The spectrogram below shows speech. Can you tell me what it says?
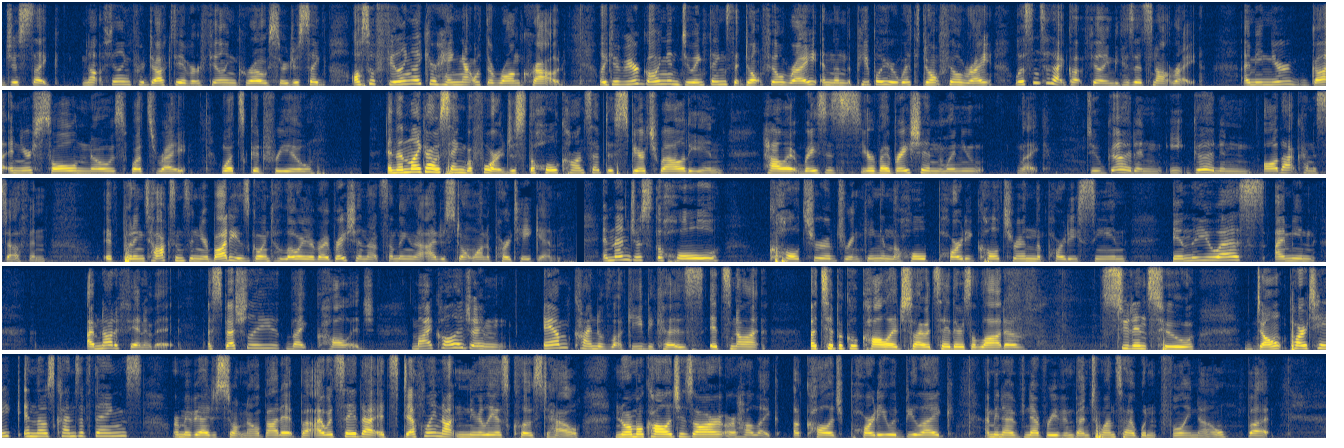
just like not feeling productive or feeling gross or just like also feeling like you're hanging out with the wrong crowd. Like if you're going and doing things that don't feel right and then the people you're with don't feel right, listen to that gut feeling because it's not right. I mean, your gut and your soul knows what's right, what's good for you. And then, like I was saying before, just the whole concept of spirituality and how it raises your vibration when you like do good and eat good and all that kind of stuff. And if putting toxins in your body is going to lower your vibration, that's something that I just don't want to partake in. And then just the whole culture of drinking and the whole party culture and the party scene in the US, I mean, I'm not a fan of it, especially like college. My college, I'm am kind of lucky because it's not a typical college, so I would say there's a lot of students who don't partake in those kinds of things, or maybe I just don't know about it, but I would say that it's definitely not nearly as close to how normal colleges are or how like a college party would be like. I mean, I've never even been to one, so I wouldn't fully know, but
